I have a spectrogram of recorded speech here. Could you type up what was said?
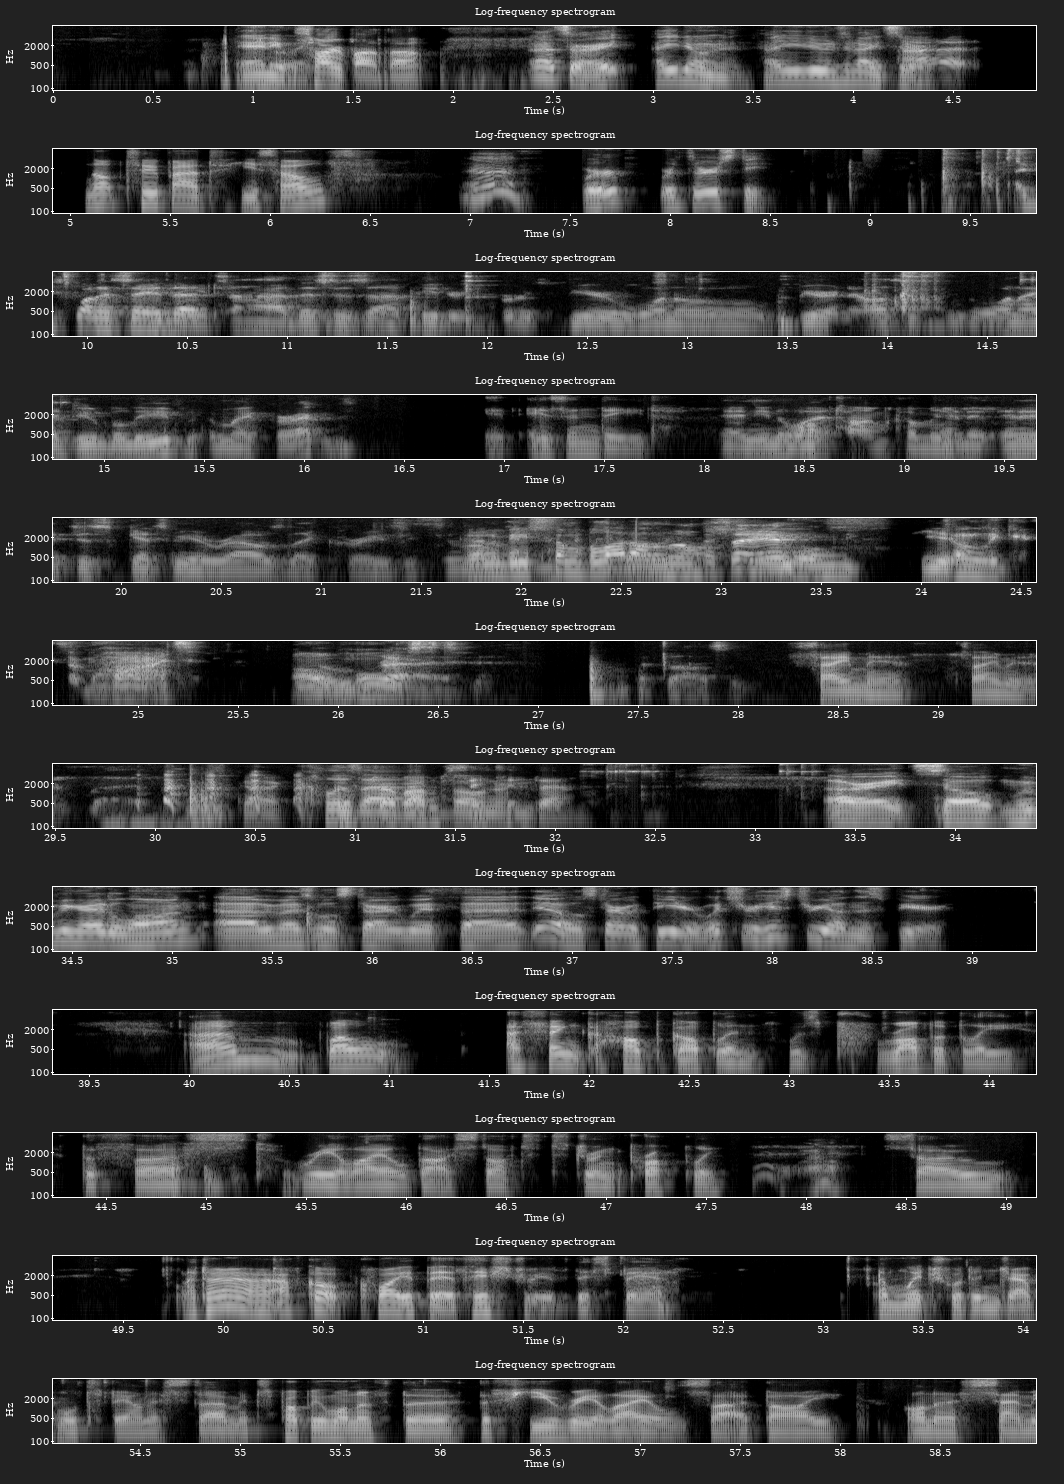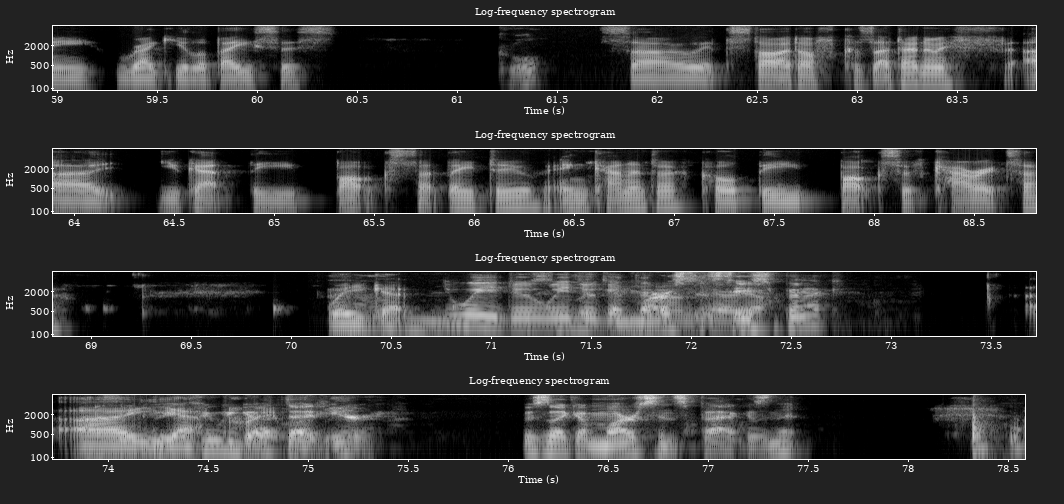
Anyway, Sorry about that. That's all right. How are you doing? How are you doing tonight, sir? Uh, not too bad. Yourselves? yeah, we're we're thirsty. I just want to say that uh, this is uh, Peter's first beer one oh beer analysis one. I do believe. Am I correct? It is indeed. And you know Long what? time coming. And it, and it just gets me aroused like crazy. You know? Gonna be some blood on the I'm saying? Yeah, Totally get some hot. All All moist. That's awesome. same here. Same here. Got a Good cliz job. I'm sitting down. All right. So moving right along, uh, we might as well start with uh, yeah, we'll start with Peter. What's your history on this beer? Um. Well, I think Hobgoblin was probably the first real ale that I started to drink properly. wow. So I don't know. I've got quite a bit of history of this beer, and Wychwood in general. To be honest, um, it's probably one of the the few real ales that I buy on a semi regular basis. Cool. So it started off because I don't know if uh, you get the box that they do in Canada called the box of character, where you get Um, We do, we do like get a that. Marston's Ontario. taster pack. uh, I think we- yeah, I think we got that here. It was like a Marston's pack, isn't it?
